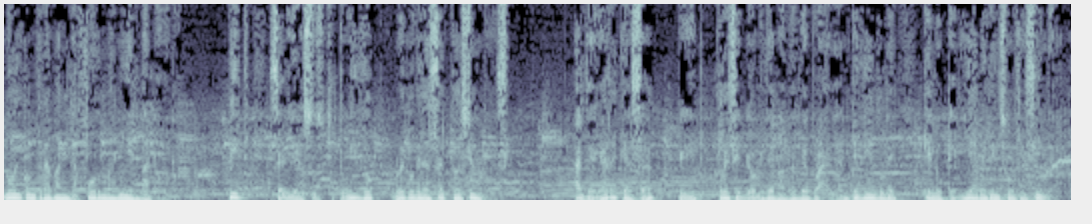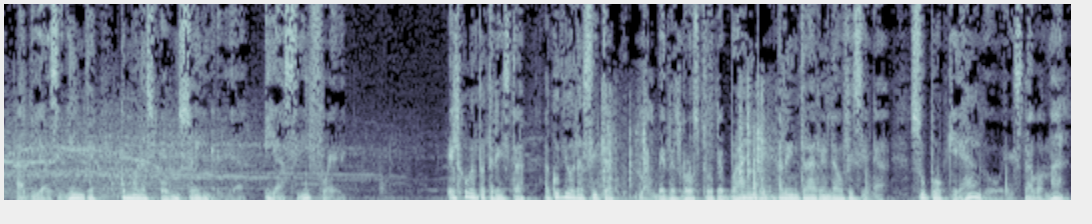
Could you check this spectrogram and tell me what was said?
no encontraban la forma ni el valor. Pete sería sustituido luego de las actuaciones. Al llegar a casa, Pete recibió una llamada de Brian pidiéndole que lo quería ver en su oficina al día siguiente como las once y media. Y así fue. El joven baterista acudió a la cita y al ver el rostro de Brian al entrar en la oficina, supo que algo estaba mal.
